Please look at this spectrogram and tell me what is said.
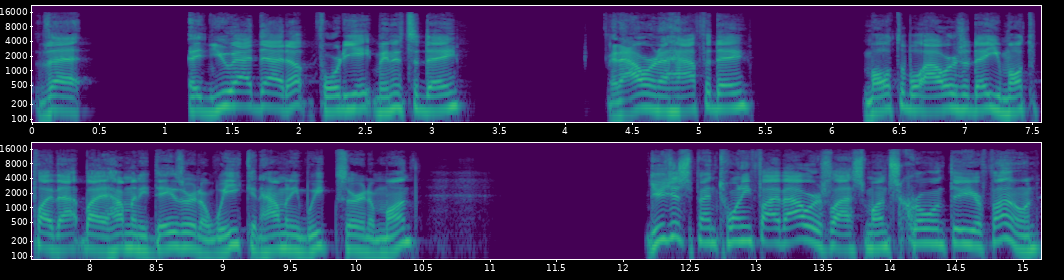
that, and you add that up 48 minutes a day, an hour and a half a day, multiple hours a day. You multiply that by how many days are in a week and how many weeks are in a month. You just spent 25 hours last month scrolling through your phone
